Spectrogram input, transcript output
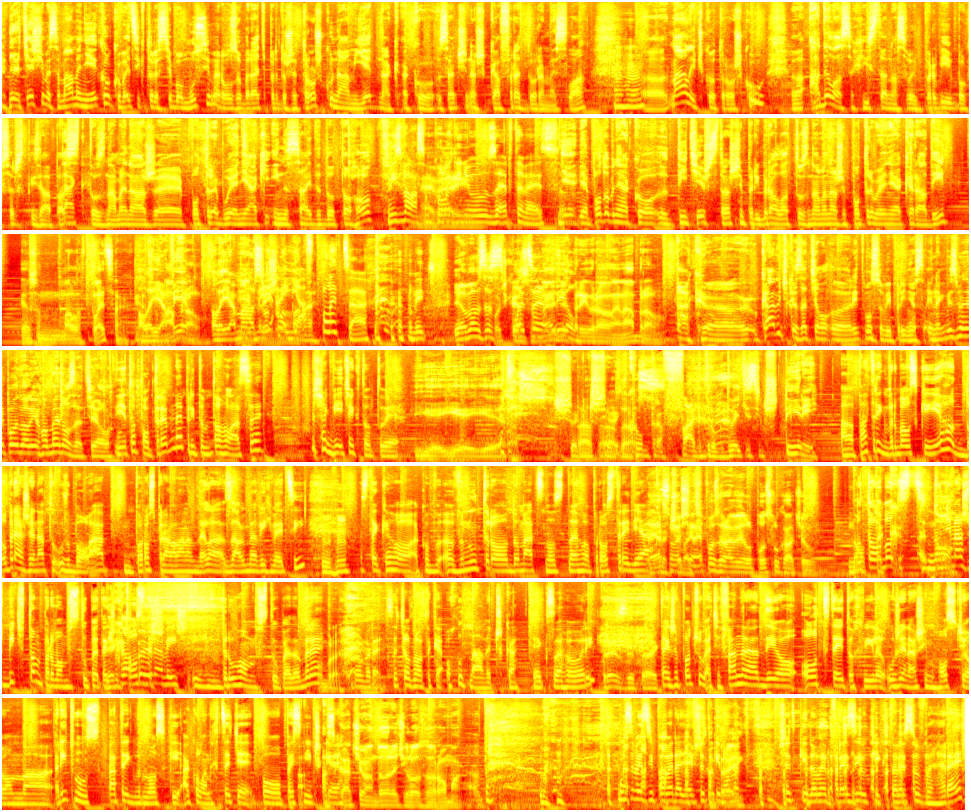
Nie, tešíme sa, máme niekoľko vecí, ktoré s tebou musíme rozobrať, pretože trošku nám jednak, ako začínaš kafrať do remesla, uh-huh. uh, máličko trošku, uh, Adela sa chystá na svoj prvý boxerský zápas, Tak. to znamená, že potrebuje nejaký insight do toho. Vyzvala som Neverím. kolegyňu z RTVS. Nie, nie, podobne ako ty tiež strašne pribrala, to znamená, že potrebuje nejaké rady. Ja som mal v plecách. Ale som ja viem, nabral. ale ja mám Ale ja zošlapané. v plecách. Veď, Ja mám zase Počkaj, pleca som jak grill. pribral, ale nabral. Tak, uh, kávička zatiaľ uh, Rytmusovi priniesla, inak by sme nepovedali jeho meno zatiaľ. je to potrebné pri tomto hlase? Však viete, kto tu je. Je, je, je. Čo, čo, kontra Fact Rock 2004. A Patrik Vrbovský, jeho dobrá žena tu už bola, porozprávala nám veľa zaujímavých vecí Mhm. z takého ako vnútro domácnocného prostredia. Ja som ešte nepozdravil poslucháčov. No, to, tak- lebo, no, nemáš byť v tom prvom vstupe, takže Nechápeš? pozdravíš ich v druhom vstupe, dobre? Dobre. Dobre, zatiaľ to bola taká ochutnávečka, jak sa hovorí. Presne tak. Takže počúvate Fan Rádio, od tejto chvíle už je našim hosťom uh, Rytmus, Patrik Vrbovský, ako len chcete po A pesničke. skáče vám do reči som Roma. Musíme si povedať aj všetky nové, všetky nové prezývky, ktoré sú v hre.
